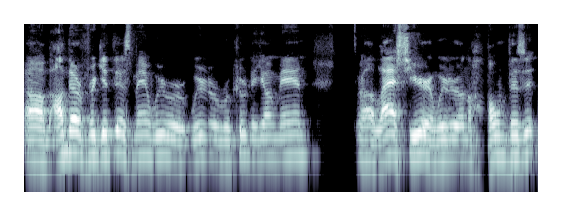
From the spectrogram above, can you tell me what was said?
Um, I'll never forget this, man. We were we were recruiting a young man uh, last year, and we were on the home visit.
